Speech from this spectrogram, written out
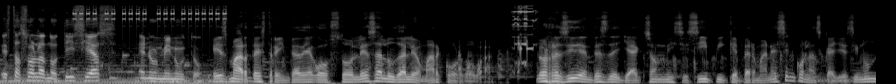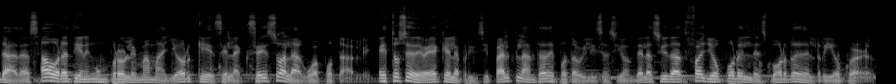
estas son las noticias en un minuto. Es martes 30 de agosto, les saluda Leomar Córdoba. Los residentes de Jackson, Mississippi, que permanecen con las calles inundadas, ahora tienen un problema mayor que es el acceso al agua potable. Esto se debe a que la principal planta de potabilización de la ciudad falló por el desborde del río Pearl.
